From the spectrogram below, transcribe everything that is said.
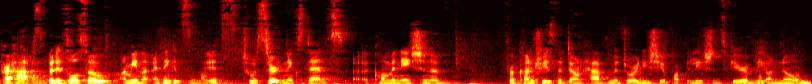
perhaps, but it's also. I mean, I think it's it's to a certain extent a combination of, for countries that don't have majority Shia populations, fear of the unknown.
